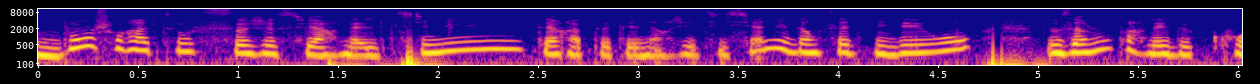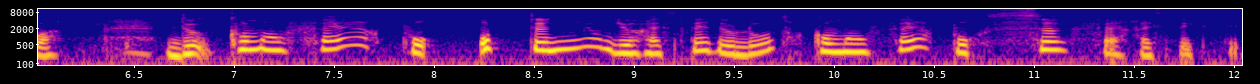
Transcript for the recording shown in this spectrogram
Bonjour à tous, je suis Armelle Timine, thérapeute énergéticienne et dans cette vidéo, nous allons parler de quoi? De comment faire pour obtenir du respect de l'autre, comment faire pour se faire respecter.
